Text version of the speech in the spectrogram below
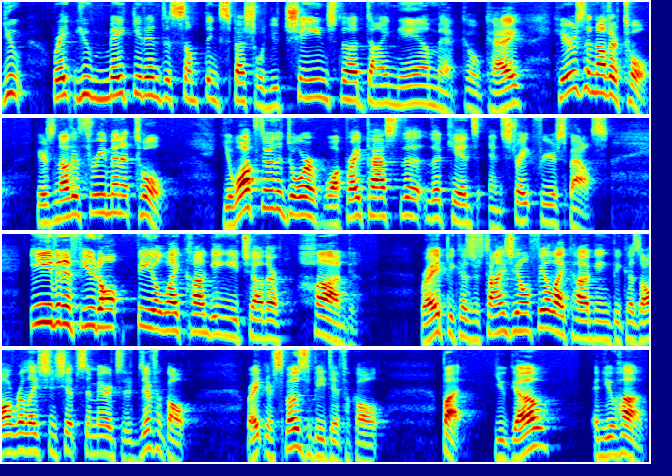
you, right, you make it into something special. You change the dynamic, okay? Here's another tool. Here's another three minute tool. You walk through the door, walk right past the, the kids, and straight for your spouse. Even if you don't feel like hugging each other, hug right? Because there's times you don't feel like hugging because all relationships and marriage are difficult, right? They're supposed to be difficult. But you go and you hug,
